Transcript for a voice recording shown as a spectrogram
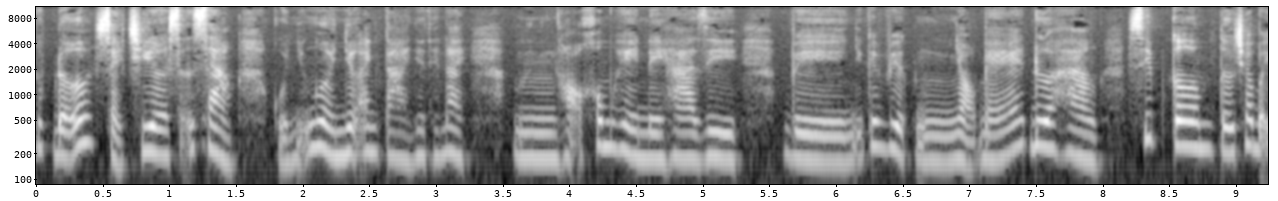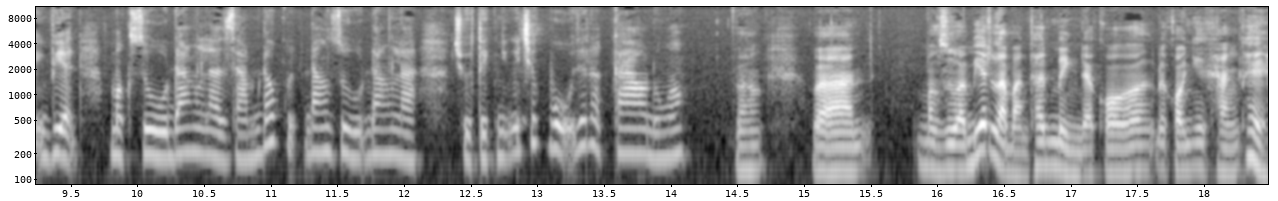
giúp đỡ sẻ chia sẵn sàng của những người như anh tài như thế này. Uhm, họ không hề nề hà gì về những cái việc nhỏ bé đưa hàng ship cơm tới cho bệnh viện. Mặc dù đang là giám đốc đang dù đang là chủ tịch những cái chức vụ rất là cao đúng không? Vâng. Và mặc dù biết là bản thân mình đã có đã có những kháng thể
